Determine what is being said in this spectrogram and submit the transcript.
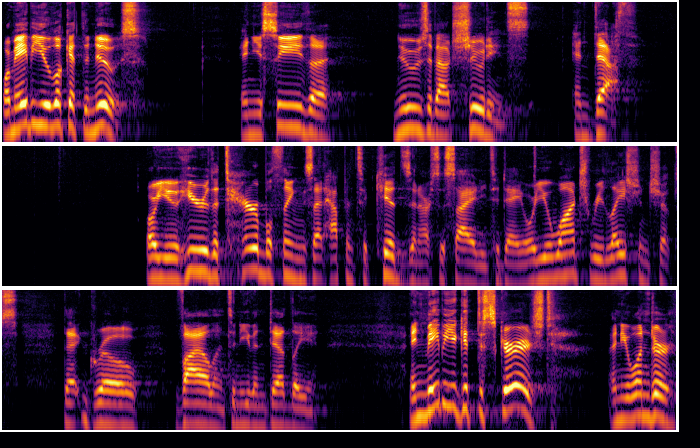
Or maybe you look at the news and you see the news about shootings and death or you hear the terrible things that happen to kids in our society today, or you watch relationships that grow violent and even deadly. And maybe you get discouraged and you wonder,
